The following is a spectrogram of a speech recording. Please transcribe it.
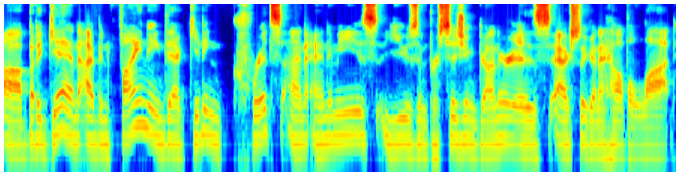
Uh, but again, I've been finding that getting crits on enemies using precision gunner is actually going to help a lot.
